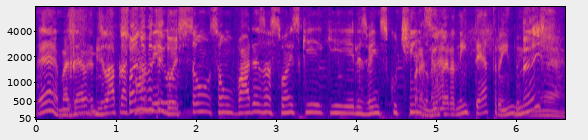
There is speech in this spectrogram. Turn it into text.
É, mas é de lá pra Só em cá 92. veio- são, são várias ações que, que eles vêm O discutindo, Brasil né? não era nem tetra ainda. Nem É.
